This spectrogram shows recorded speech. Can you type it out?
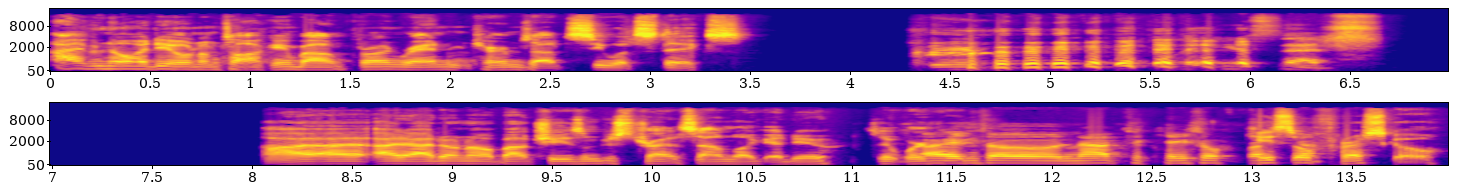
I have no idea what I'm talking about. I'm throwing random terms out to see what sticks. Sure. like you said, I, I I don't know about cheese. I'm just trying to sound like I do. Is it working? All right, so now to queso. Fresco. Queso fresco.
